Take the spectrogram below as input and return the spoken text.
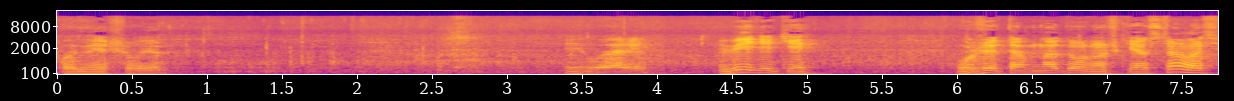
помешиваем и варим. Видите, уже там на донышке осталось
